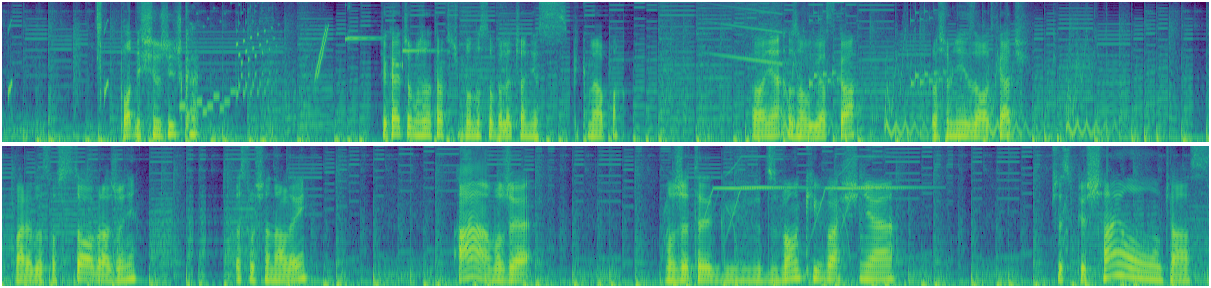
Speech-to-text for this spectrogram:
Podnieś księżniczkę. Ciekawe, czy można trafić bonusowe leczenie z pick me upa. O nie, znowu gwiazdka. Proszę mnie nie załatwiać. Mario dostał 100 obrażeń. Teraz dalej. A, może... Może te dzwonki właśnie... Przyspieszają czas.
